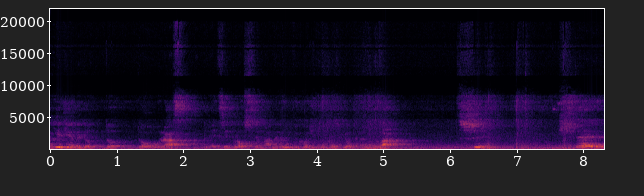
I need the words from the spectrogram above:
i jedziemy do, do dołu. Raz, plecy proste mamy, ruch wychodzi tylko z biodra. Dwa, trzy, cztery,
